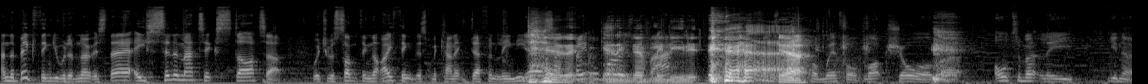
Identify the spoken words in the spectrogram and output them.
And the big thing you would have noticed there, a cinematic startup which was something that I think this mechanic definitely needed. Yeah, so that mechanic definitely back. needed. yeah. On whiff or block, sure, but ultimately, you know,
